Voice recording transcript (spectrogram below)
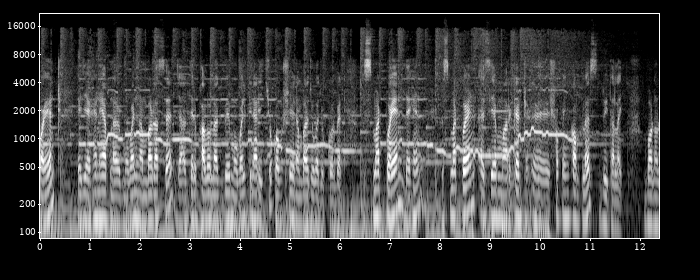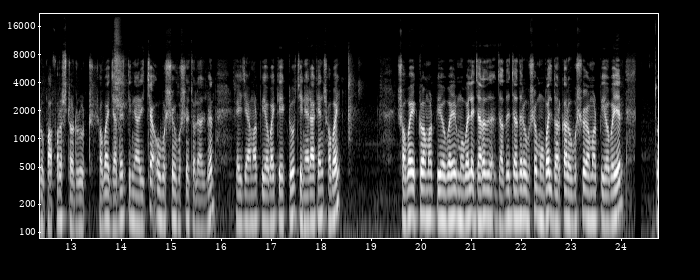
পয়েন্ট এই যে এখানে আপনার মোবাইল নাম্বার আছে। যাদের ভালো লাগবে মোবাইল কেনার ইচ্ছুক, অবশ্যই এই নাম্বারে যোগাযোগ করবেন। স্মার্ট পয়েন্ট দেখেন। Smart point ACM market shopping complex দুই তলায় বনরূপা ফরেস্টর রুট সবাই যাদের কেনার ইচ্ছা, অবশ্যই অবশ্যই চলে আসবেন। এই যে আমার প্রিয় ভাইকে একটু চিনে রাখেন সবাই। সবাই একটু আমার প্রিয় ভাইয়ের মোবাইলে, যারা যাদের যাদের অবশ্যই মোবাইল দরকার অবশ্যই আমার প্রিয় ভাইয়ের। তো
